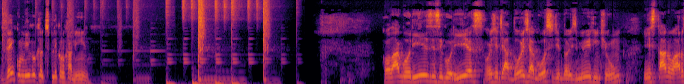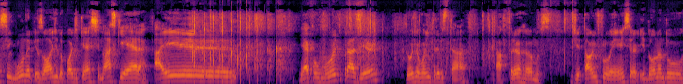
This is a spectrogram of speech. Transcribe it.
Vem comigo que eu te explico no caminho. Olá, gurizes e gurias. Hoje é dia 2 de agosto de 2021 e está no ar o segundo episódio do podcast Nas Que Era. Aê! E é com muito prazer que hoje eu vou entrevistar a Fran Ramos, digital influencer e dona do,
